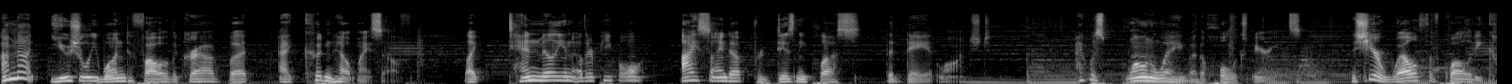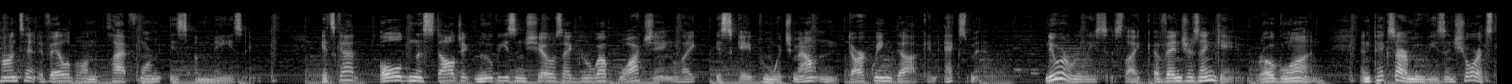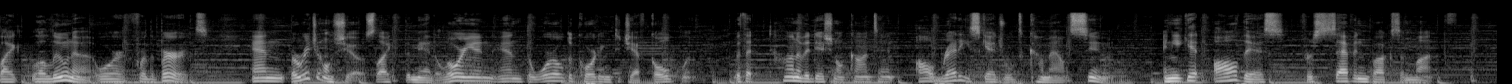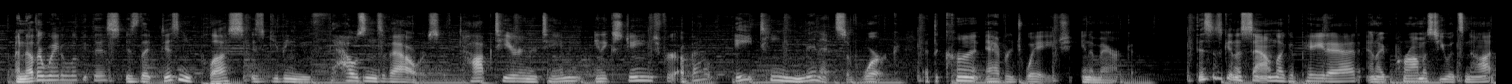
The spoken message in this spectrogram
I'm not usually one to follow the crowd, but I couldn't help myself. Like 10 million other people, I signed up for Disney Plus the day it launched. I was blown away by the whole experience. The sheer wealth of quality content available on the platform is amazing. It's got old nostalgic movies and shows I grew up watching, like Escape from Witch Mountain, Darkwing Duck, and X Men. Newer releases like Avengers Endgame, Rogue One, and Pixar movies and shorts like La Luna or For the Birds, and original shows like The Mandalorian and The World According to Jeff Goldblum, with a ton of additional content already scheduled to come out soon. And you get all this for 7 bucks a month. Another way to look at this is that Disney Plus is giving you thousands of hours of top tier entertainment in exchange for about 18 minutes of work at the current average wage in America. This is going to sound like a paid ad, and I promise you it's not,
